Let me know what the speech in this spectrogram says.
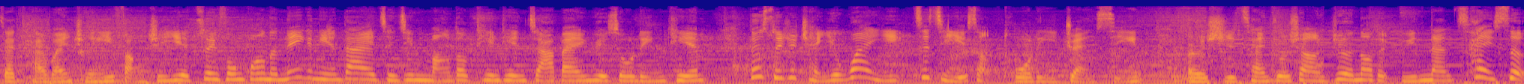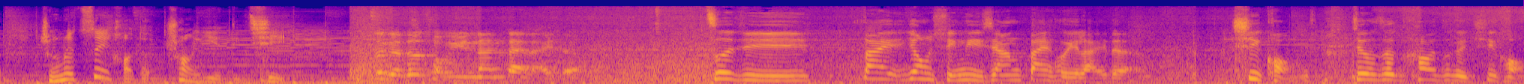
在台湾成衣纺织业最风光的那个年代，曾经忙到天天加班，月休零天。但随着产业外移，自己也想脱离转型。儿时餐桌上热闹的云南菜色，成了最好的创业底气。这个都从云南带来的，自己带用行李箱带回来的，气孔就是靠这个气孔。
